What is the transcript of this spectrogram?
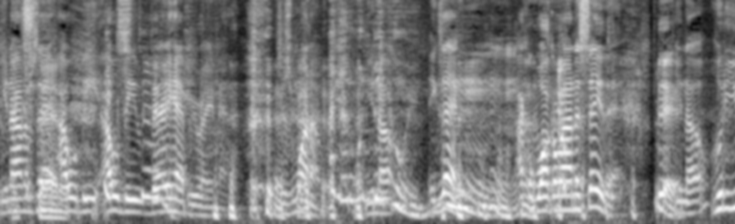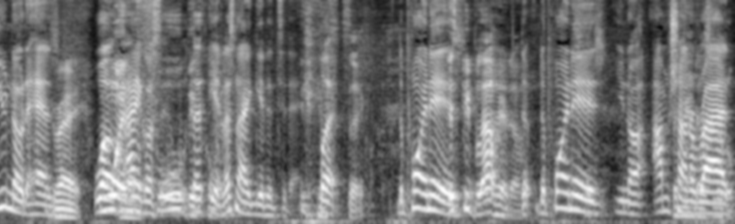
You know what I'm saying? I would be I would be very happy right now. Just one of them. I got you know exactly. Hmm. I can walk around and say that. Yeah. You know who do you know that has? Right. Well, One I ain't gonna say. full let- yeah, let's not get into that. But Exactly. the point is, There's people out here though. the, the point is, you know, I'm trying to ride.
